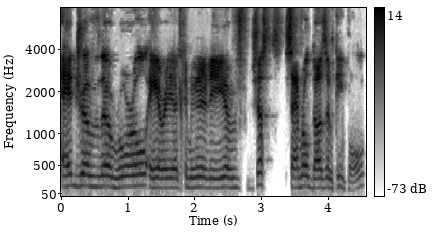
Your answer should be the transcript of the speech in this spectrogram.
edge of the rural area community of just several dozen people.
